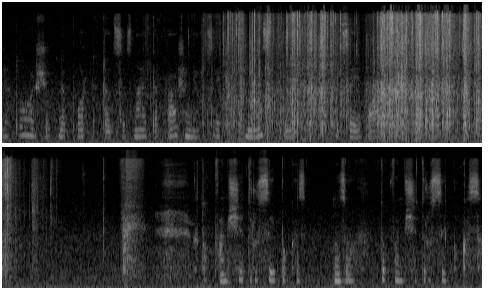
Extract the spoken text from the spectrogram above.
Для того, щоб не портити оце, знаєте, враження, оцей настрій, оцей вайб. Хто б вам ще труси показав? Хто б вам ще труси показав?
